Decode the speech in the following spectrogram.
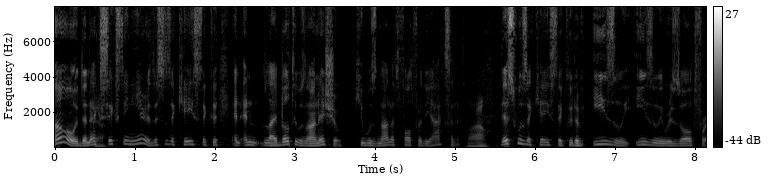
No, the next sixteen years. This is a case that could, and, and liability was not an issue. He was not at fault for the accident. Wow. This was a case that could have easily, easily resolved for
